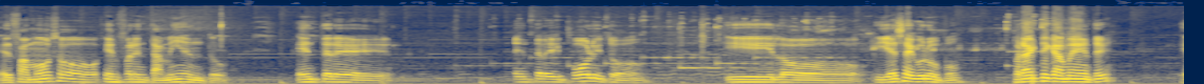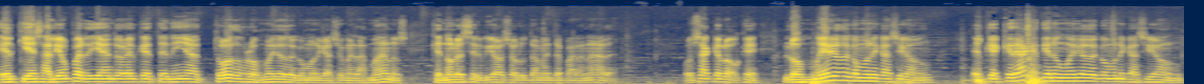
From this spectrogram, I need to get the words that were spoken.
el famoso enfrentamiento entre, entre Hipólito y, y ese grupo, prácticamente el quien salió perdiendo era el que tenía todos los medios de comunicación en las manos, que no le sirvió absolutamente para nada. O sea que, lo, que los medios de comunicación, el que crea que tiene un medio de comunicación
